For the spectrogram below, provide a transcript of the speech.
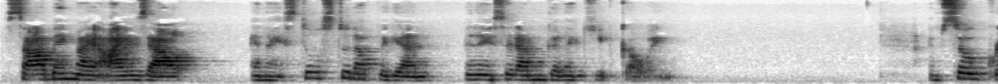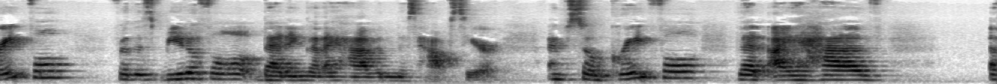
sobbing my eyes out, and I still stood up again and I said, I'm going to keep going. I'm so grateful for this beautiful bedding that I have in this house here. I'm so grateful that I have a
